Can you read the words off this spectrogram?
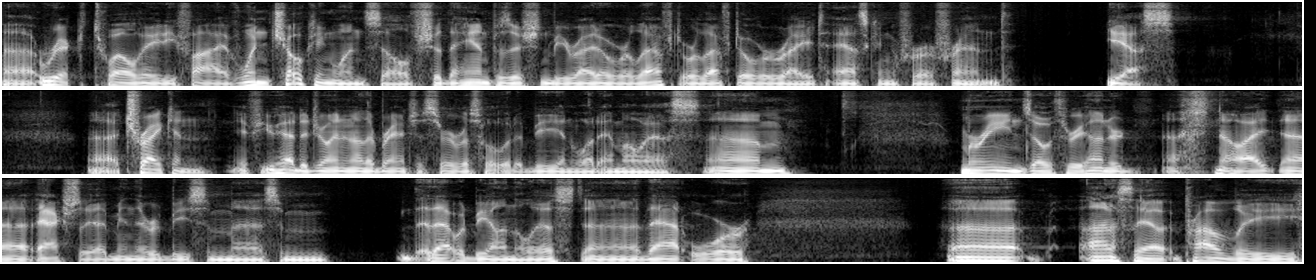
Uh, Rick twelve eighty five. When choking oneself, should the hand position be right over left or left over right? Asking for a friend. Yes. Uh, Triken, if you had to join another branch of service, what would it be and what MOS? Um, Marines 0300. Uh, no, I uh, actually, I mean, there would be some uh, some that would be on the list. Uh, that or uh, honestly, I probably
